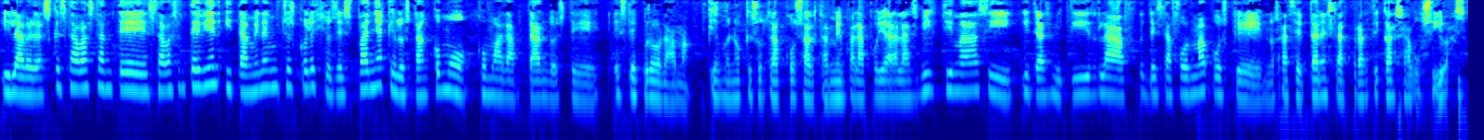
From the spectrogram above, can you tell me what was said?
Y la verdad es que está bastante, está bastante bien y también hay muchos colegios de España que lo están como, como adaptando este, este programa. Que bueno, que es otra cosa también para apoyar a las víctimas y, y transmitir la, de esta forma, pues que nos aceptan estas prácticas abusivas.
